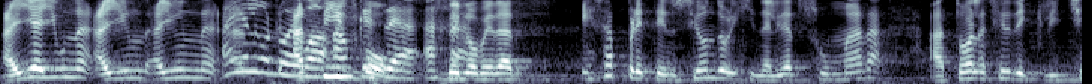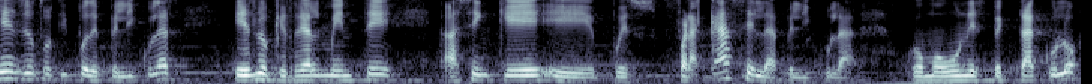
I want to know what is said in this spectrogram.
ahí hay una, hay un, hay una Hay algo nuevo, atisbo aunque sea, ajá. de novedad. Esa pretensión de originalidad sumada a toda la serie de clichés de otro tipo de películas es lo que realmente hacen que eh, pues fracase la película como un espectáculo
